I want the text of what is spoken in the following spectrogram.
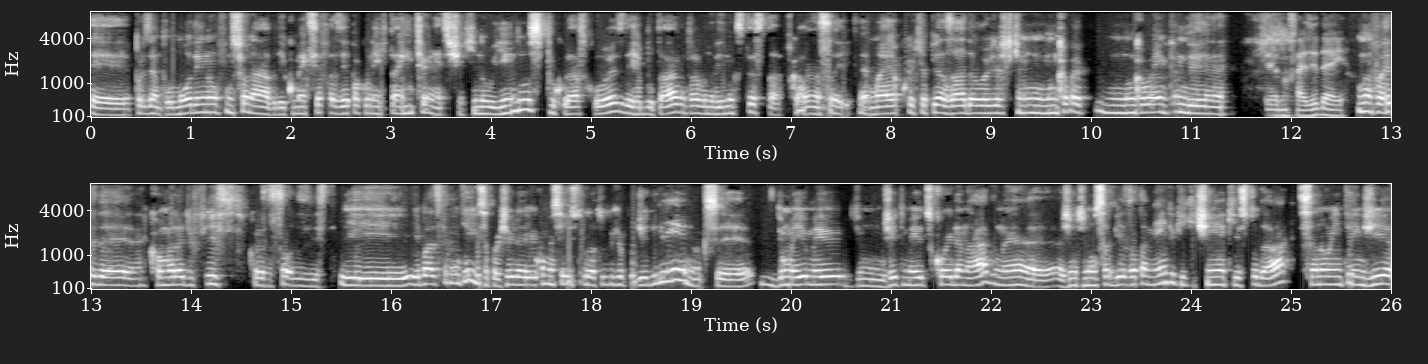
é, por exemplo, o modem não funcionava, daí como é que você ia fazer para conectar a internet? Tinha que ir no Windows, procurar as coisas, daí rebutava, entrava no Linux testar, ficava nessa aí. É uma época que a pesada hoje acho que nunca vai, nunca vai entender, né? Eu não faz ideia. Não faz ideia, né? Como era difícil, coisa saudosista. E, e basicamente é isso. A partir daí eu comecei a estudar tudo que eu podia de Linux, é, de um meio, meio, de um jeito meio descoordenado, né? A gente não sabia exatamente o que, que tinha que estudar. Você não entendia,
